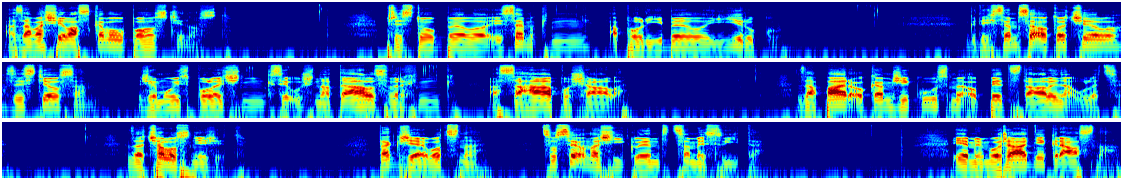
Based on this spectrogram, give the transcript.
a za vaši laskavou pohostinnost. Přistoupil jsem k ní a políbil jí ruku. Když jsem se otočil, zjistil jsem, že můj společník si už natáhl svrchník a sahá po šále. Za pár okamžiků jsme opět stáli na ulici. Začalo sněžit. Takže, Watsone, co si o naší klientce myslíte? Je mimořádně krásná.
